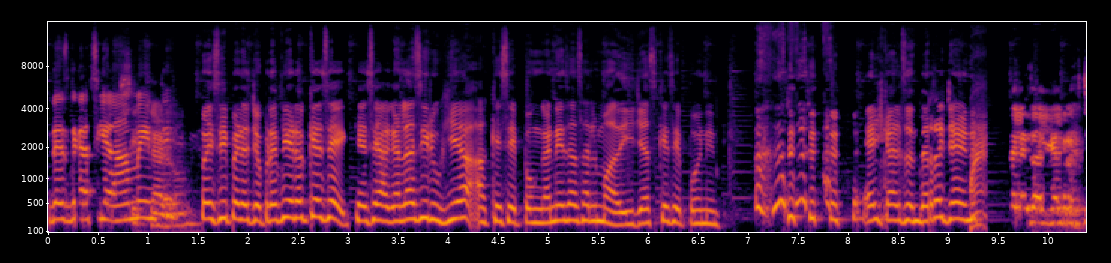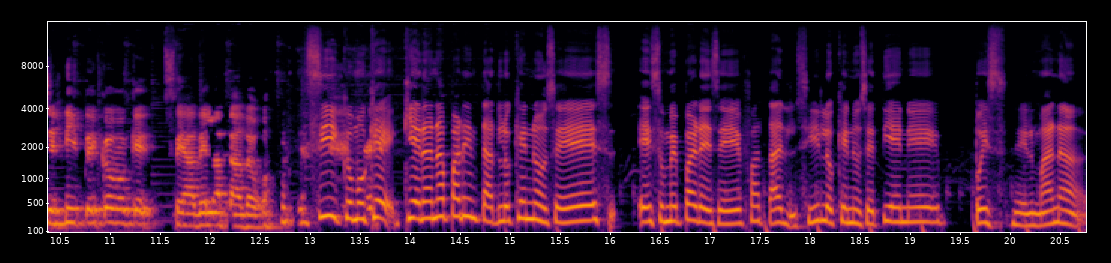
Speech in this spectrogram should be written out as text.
desgraciadamente. Pues sí, pero yo prefiero que se, que se hagan la cirugía a que se pongan esas almohadillas que se ponen. el calzón de relleno. Se le salga el rellenito y como que se ha delatado. Sí, como que quieran aparentar lo que no se es, eso me parece fatal, ¿sí? Lo que no se tiene, pues hermana,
